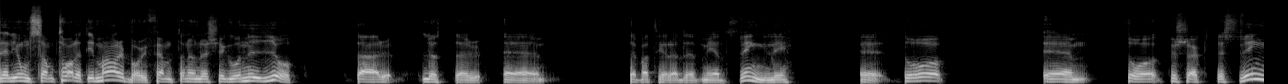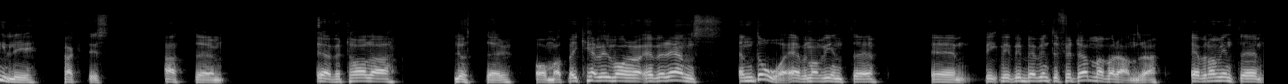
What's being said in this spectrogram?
religionssamtalet i Marburg 1529 där Luther eh, debatterade med Zwingli, eh, då eh, så försökte Zwingli faktiskt att eh, övertala Luther om att vi kan väl vara överens ändå, även om vi inte eh, vi, vi, vi, behöver inte fördöma varandra. Även om vi inte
